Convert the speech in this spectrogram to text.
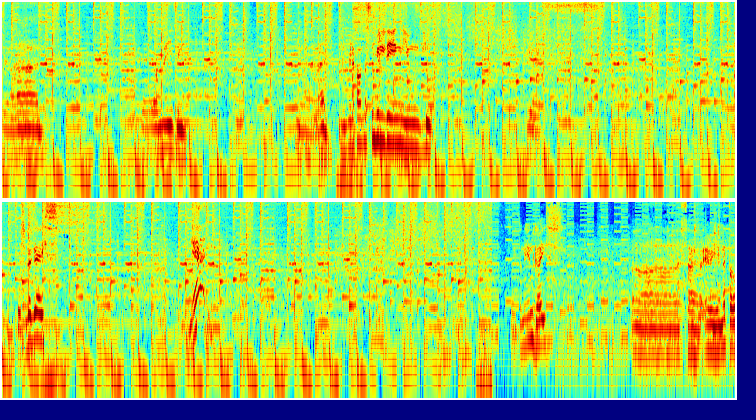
Ayan. Oh, amazing. Yan. Yung pinakamataas na building, yung blue. Yes. Ito sila guys. Yan. So ito na yun guys. Ah, sa area na to.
